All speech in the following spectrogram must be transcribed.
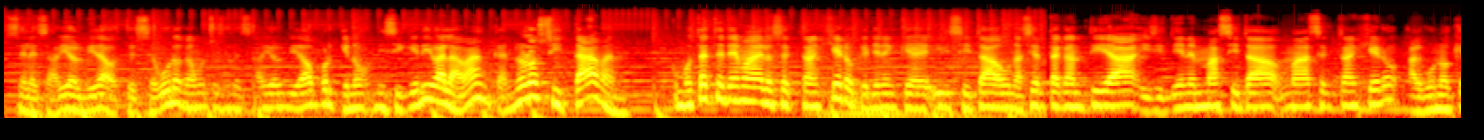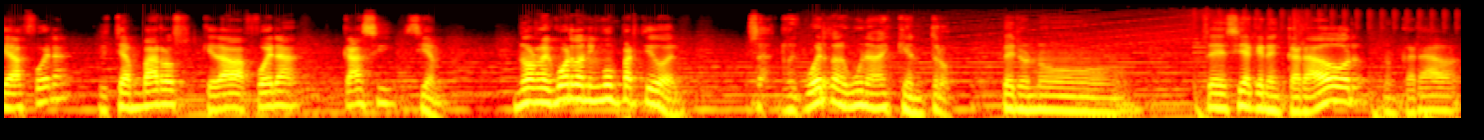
se les había olvidado. Estoy seguro que a muchos se les había olvidado porque no, ni siquiera iba a la banca, no lo citaban. Como está este tema de los extranjeros que tienen que ir citados una cierta cantidad y si tienen más citados, más extranjeros, alguno queda fuera. Cristian Barros quedaba fuera casi siempre. No recuerdo ningún partido de él. O sea, recuerdo alguna vez que entró, pero no, se decía que era encarador, no encaraba.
